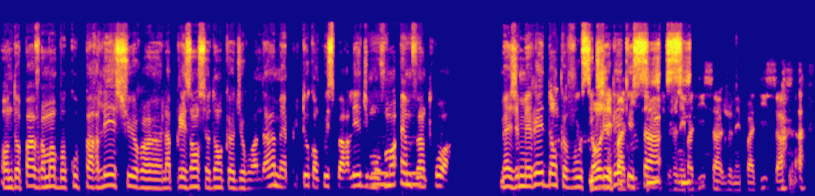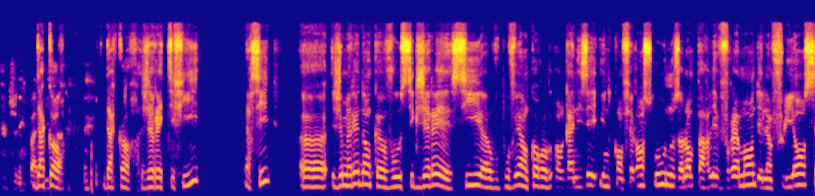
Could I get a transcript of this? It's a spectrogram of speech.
on ne doit pas vraiment beaucoup parler sur euh, la présence donc du Rwanda, mais plutôt qu'on puisse parler du mouvement M23. Mais j'aimerais donc vous suggérer non, que ça. Je n'ai pas dit ça. Je n'ai pas dit ça. je n'ai pas D'accord. D'accord. Je rectifie. Merci. Euh, j'aimerais donc vous suggérer si euh, vous pouvez encore organiser une conférence où nous allons parler vraiment de l'influence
